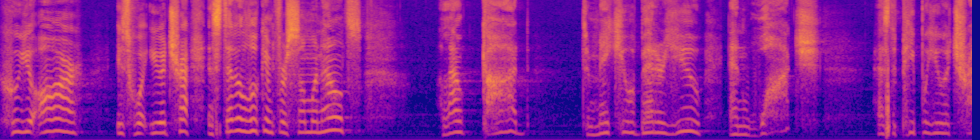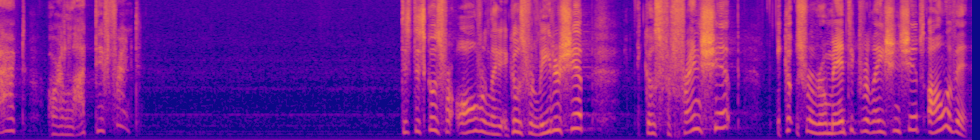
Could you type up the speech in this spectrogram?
Who you are is what you attract. Instead of looking for someone else, allow God to make you a better you and watch as the people you attract are a lot different. This, this goes for all related. It goes for leadership, it goes for friendship, it goes for romantic relationships, all of it.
